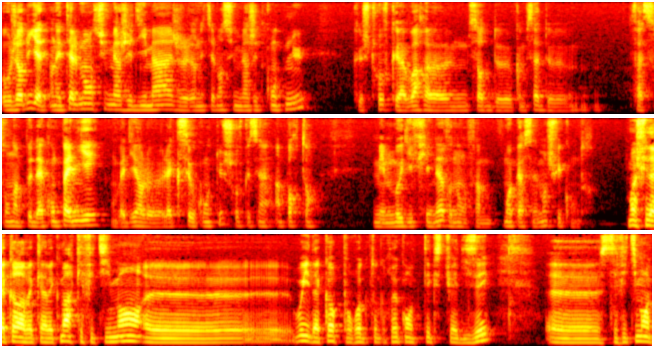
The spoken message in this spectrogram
Aujourd'hui, on est tellement submergé d'images, on est tellement submergé de contenu que je trouve qu'avoir une sorte de comme ça de façon un peu d'accompagner, on va dire l'accès au contenu, je trouve que c'est important. Mais modifier une œuvre, non. Enfin, moi personnellement, je suis contre. Moi, je suis d'accord avec, avec Marc, effectivement. Euh, oui, d'accord pour recontextualiser. Euh, c'est effectivement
